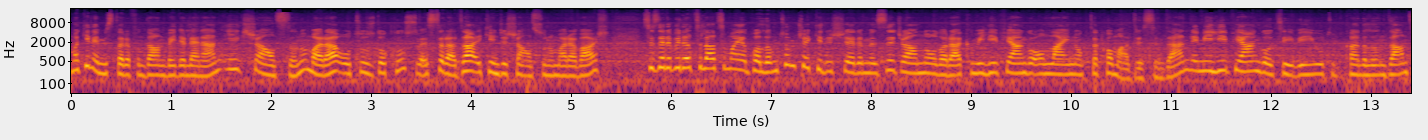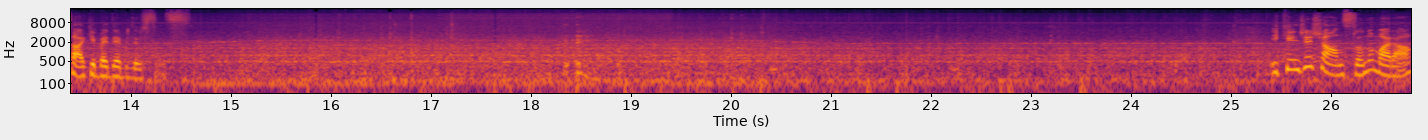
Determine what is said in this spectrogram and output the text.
Makinemiz tarafından belirlenen ilk şanslı numara 39 ve sırada ikinci şanslı numara var. Sizlere bir hatırlatma yapalım. Tüm çekilişlerimizi canlı olarak millipiyangoonline.com adresinden ve Milli Piyango TV YouTube kanalından takip edebilirsiniz. İkinci şanslı numara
